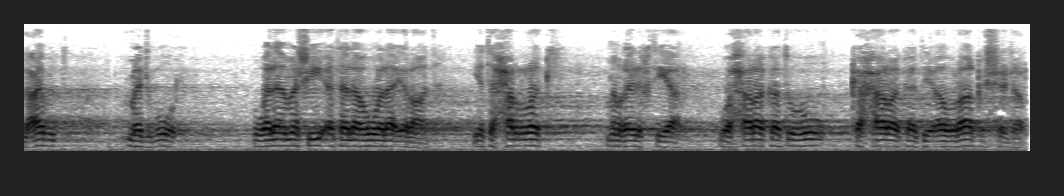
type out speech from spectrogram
العبد مجبور ولا مشيئة له ولا إرادة. يتحرك من غير اختيار وحركته كحركة أوراق الشجر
